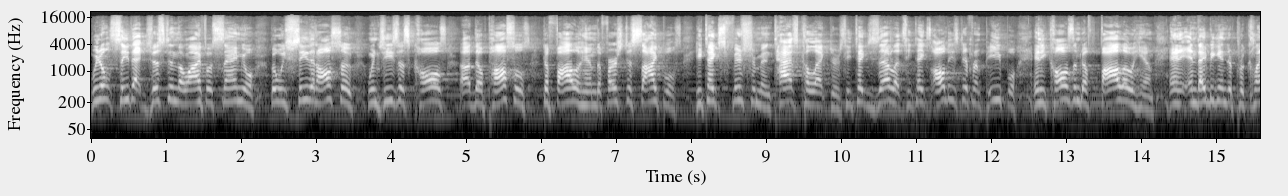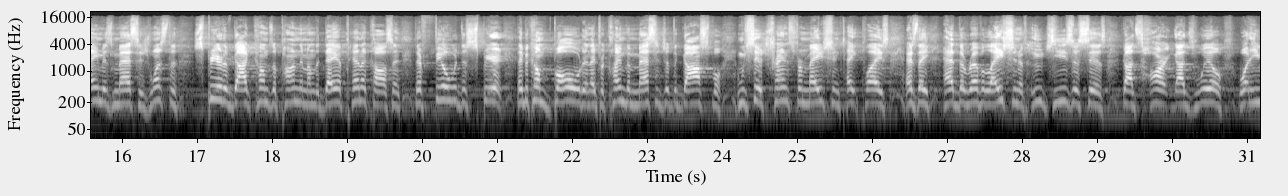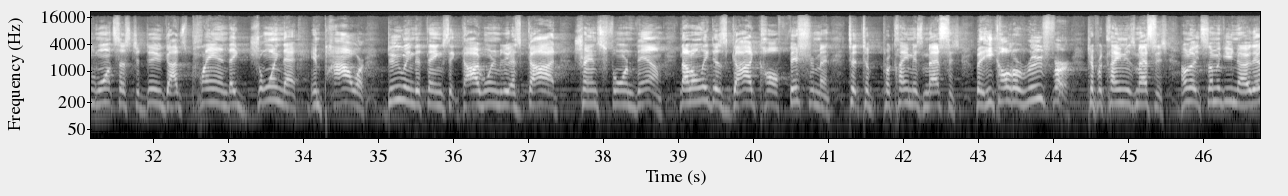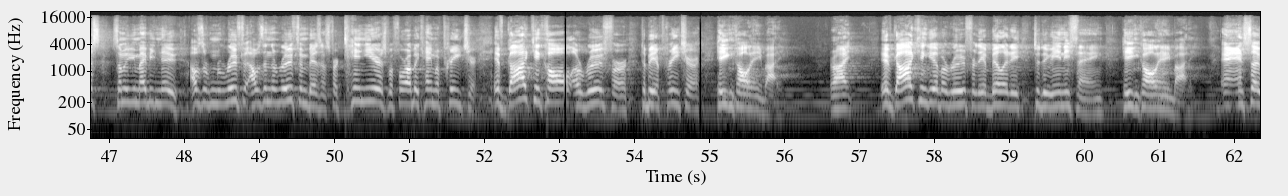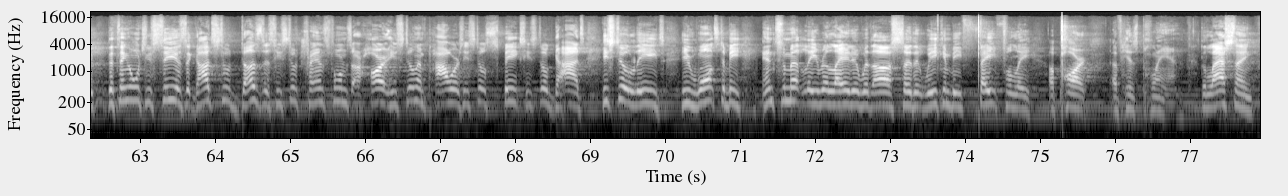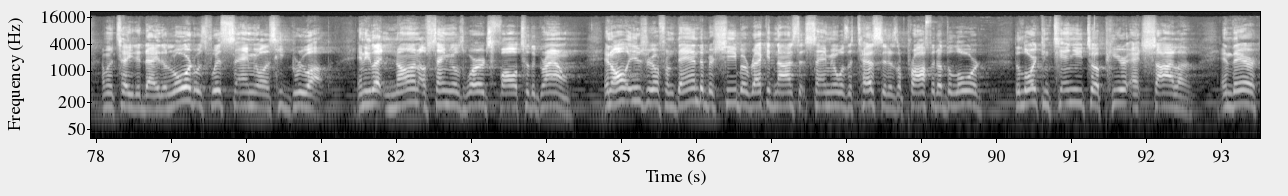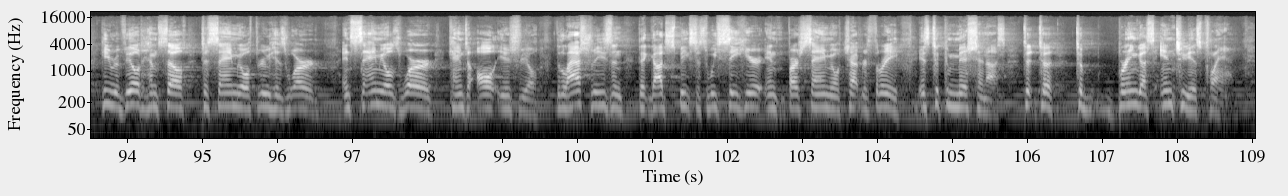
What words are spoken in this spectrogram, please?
We don't see that just in the life of Samuel, but we see that also when Jesus calls uh, the apostles to follow him, the first disciples. He takes fishermen, tax collectors, he takes zealots, he takes all these different people, and he calls them to follow him. And, and they begin to proclaim his message. Once the Spirit of God comes upon them on the day of Pentecost and they're filled with the Spirit, they become bold and they proclaim the message of the gospel. And we see a transformation take place as they had the revelation of who Jesus is, God's heart heart, God's will, what He wants us to do, God's plan. They join that in power, doing the things that God wanted them to do as God transformed them. Not only does God call fishermen to, to proclaim his message, but he called a roofer to proclaim his message. I don't know, some of you know this, some of you maybe new. I was the roofing, I was in the roofing business for 10 years before I became a preacher. If God can call a roofer to be a preacher, he can call anybody, right? If God can give a roofer the ability to do anything, he can call anybody. And so the thing I want you to see is that God still does this. He still transforms our heart. He still empowers. He still speaks. He still guides. He still leads. He wants to be intimately related with us so that we can be faithfully a part of His plan. The last thing I'm going to tell you today the Lord was with Samuel as he grew up, and He let none of Samuel's words fall to the ground. And all Israel from Dan to Beersheba recognized that Samuel was attested as a prophet of the Lord. The Lord continued to appear at Shiloh, and there he revealed himself to Samuel through his word. And Samuel's word came to all Israel. The last reason that God speaks as we see here in 1 Samuel chapter 3, is to commission us, to, to, to bring us into his plan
